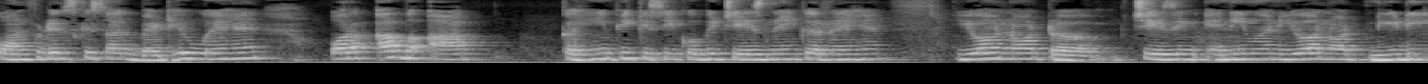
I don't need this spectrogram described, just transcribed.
कॉन्फिडेंस के साथ बैठे हुए हैं। और अब आप कहीं भी किसी को भी चेज नहीं कर रहे हैं। You are not chasing anyone you are not needy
